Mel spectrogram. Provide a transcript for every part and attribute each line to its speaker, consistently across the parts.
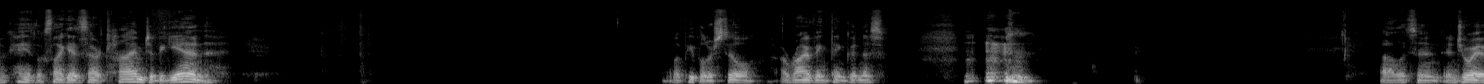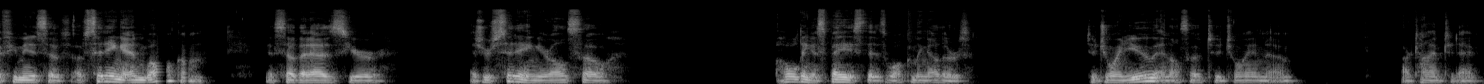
Speaker 1: Okay, it looks like it's our time to begin. Well, people are still arriving, thank goodness. uh, let's enjoy a few minutes of, of sitting and welcome. And so that as you're as you're sitting, you're also holding a space that is welcoming others to join you and also to join um, our time today.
